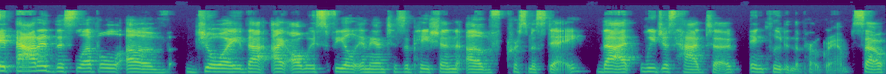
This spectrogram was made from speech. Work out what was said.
it added this level of joy that I always feel in anticipation of Christmas Day that we just had to include in the program. So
